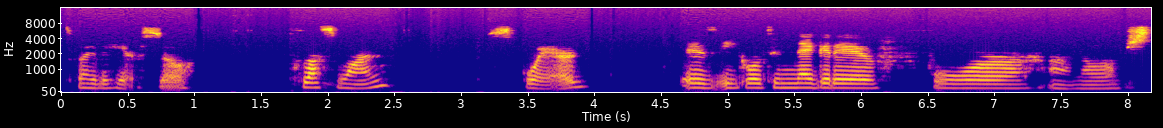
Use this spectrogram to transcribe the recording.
it's going to be here. So plus 1 squared is equal to negative 4, I don't know, I'm just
